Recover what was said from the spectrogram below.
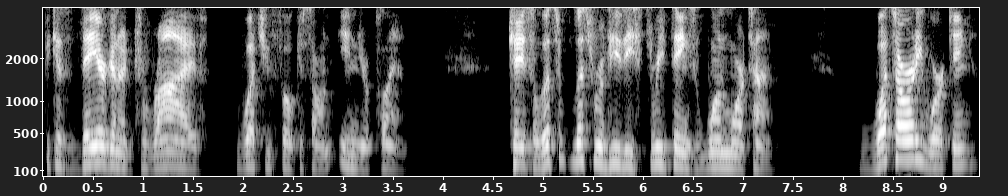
because they are going to drive what you focus on in your plan. Okay, so let's let's review these three things one more time. What's already working?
